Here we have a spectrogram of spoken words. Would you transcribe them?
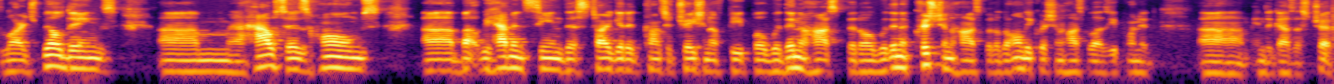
large buildings um, houses homes uh, but we haven't seen this targeted concentration of people within a hospital within a christian hospital the only christian hospital as you pointed um, in the gaza strip.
